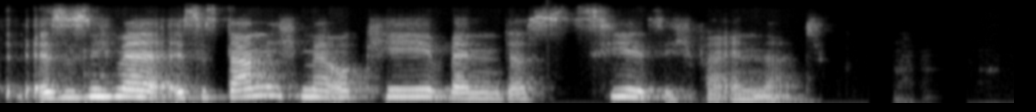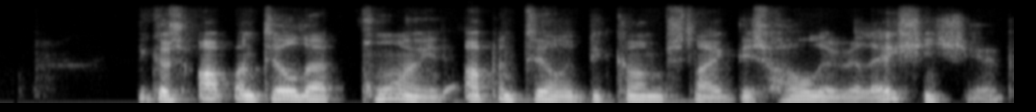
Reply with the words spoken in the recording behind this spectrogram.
es ist nicht mehr, es ist dann nicht mehr okay, wenn das Ziel sich verändert. Because up until that point, up until it becomes like this holy relationship,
